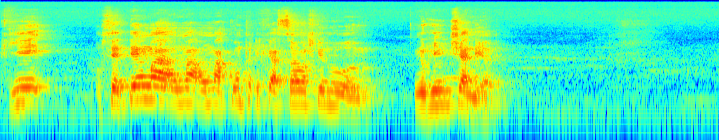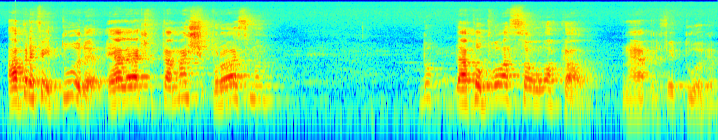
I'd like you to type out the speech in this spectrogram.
que você tem uma, uma, uma, complicação aqui no, no Rio de Janeiro. A prefeitura ela é a que está mais próxima do, da população local, né, a prefeitura.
